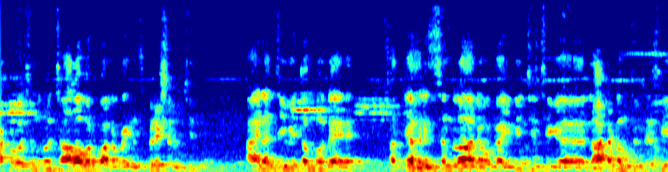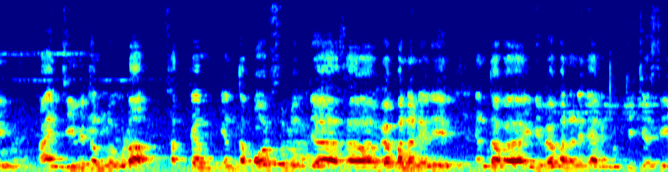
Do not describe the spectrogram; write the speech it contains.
అక్కడ వచ్చిన చాలా వరకు ఆయన ఒక ఇన్స్పిరేషన్ వచ్చింది. ఆయన జీవితంలోనే సత్య హరిశ్చంద్ర అనే ఒక ఇది చేసి నాటకం చూసేసి ఆయన జీవితంలో కూడా సత్యం ఎంత పవర్ఫుల్ వెపన్ అనేది ఎంత ఇది వెపన్ అనేది ఆయన గుర్తించేసి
